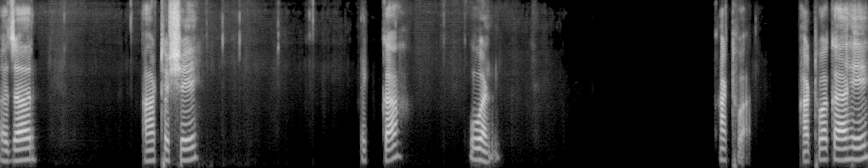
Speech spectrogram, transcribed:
हज़ार आठशे एक्कावन्न. आठवा. आठवा काय आहे?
